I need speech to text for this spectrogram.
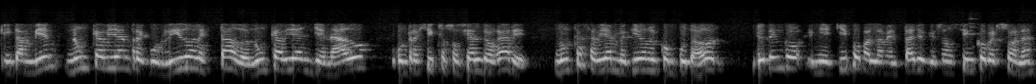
y también nunca habían recurrido al Estado, nunca habían llenado un registro social de hogares, nunca se habían metido en el computador. Yo tengo mi equipo parlamentario, que son cinco personas,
